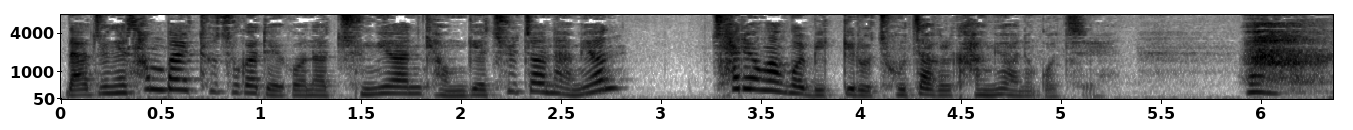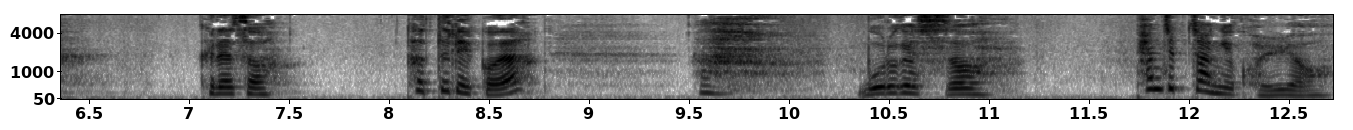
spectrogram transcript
나중에 선발 투수가 되거나 중요한 경기에 출전하면 촬영한 걸 믿기로 조작을 강요하는 거지. 하, 그래서 터뜨릴 거야? 아, 모르겠어. 편집장에 걸려.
